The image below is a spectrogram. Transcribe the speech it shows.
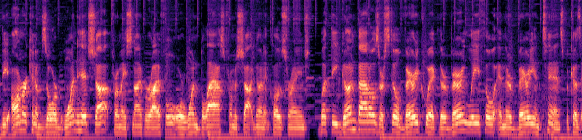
The armor can absorb one headshot from a sniper rifle or one blast from a shotgun at close range, but the gun battles are still very quick, they're very lethal, and they're very intense because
